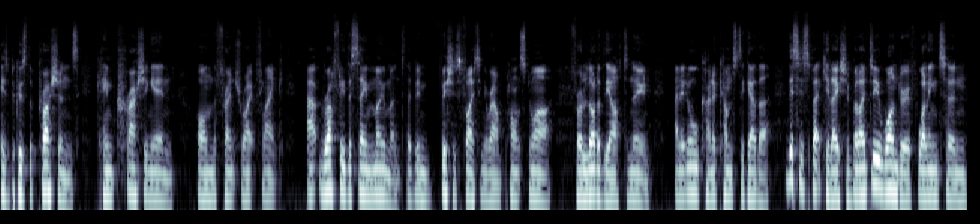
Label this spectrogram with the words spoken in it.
is because the Prussians came crashing in on the French right flank at roughly the same moment. There'd been vicious fighting around Plancenoit for a lot of the afternoon, and it all kind of comes together. This is speculation, but I do wonder if Wellington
